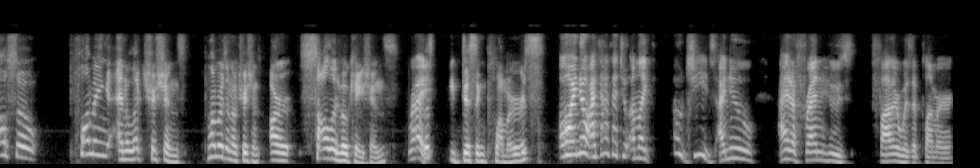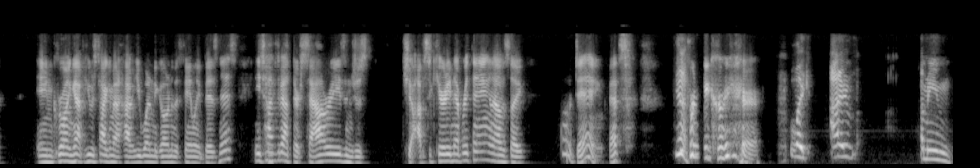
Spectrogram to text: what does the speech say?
Also, plumbing and electricians, plumbers and electricians are solid vocations. Right. Let's be dissing plumbers. Oh, I know. I thought that too. I'm like, oh, geez. I knew. I had a friend whose father was a plumber, and growing up, he was talking about how he wanted to go into the family business. And he talked about their salaries and just job security and everything. And I was like, oh, dang, that's, that's Yeah. a pretty good career. Like, I've, I mean,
